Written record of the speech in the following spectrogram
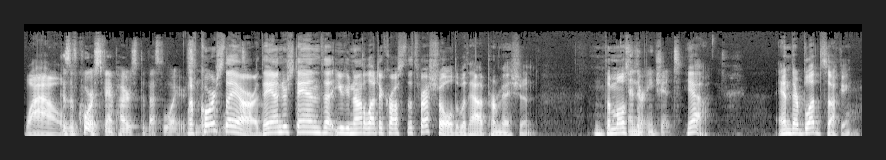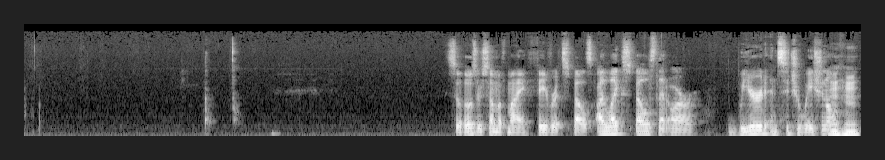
Wow. Because of course, vampires are the best lawyers. Of course they are. They understand that you're not allowed to cross the threshold without permission. The most and they're ancient. yeah. And they're blood sucking. So those are some of my favorite spells. I like spells that are weird and situational,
